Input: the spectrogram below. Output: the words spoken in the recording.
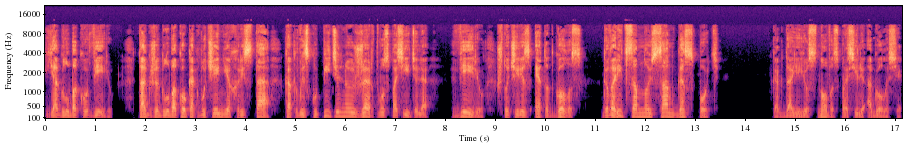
«Я глубоко верю, так же глубоко, как в учение Христа, как в искупительную жертву Спасителя, верю, что через этот голос говорит со мной сам Господь». Когда ее снова спросили о голосе,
